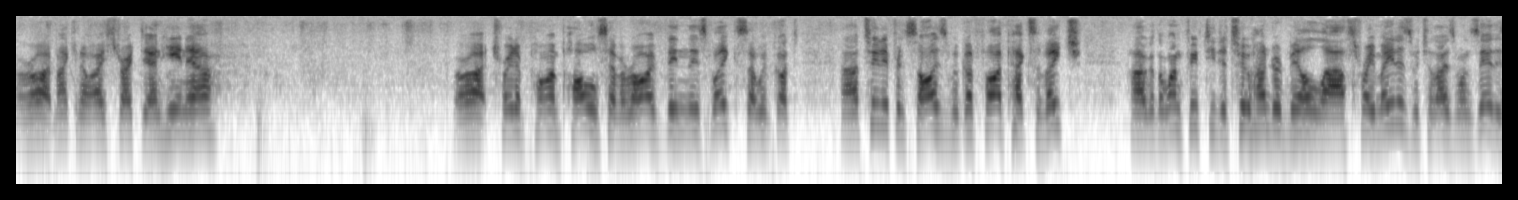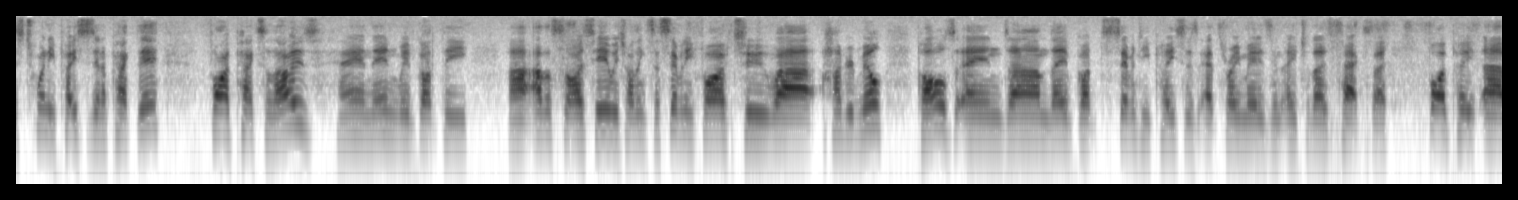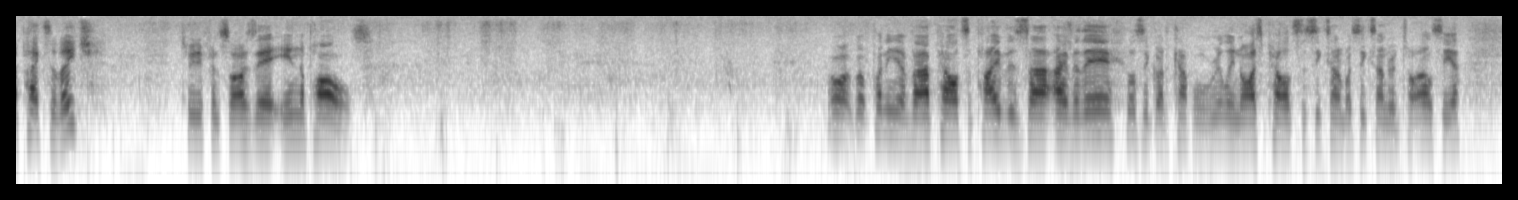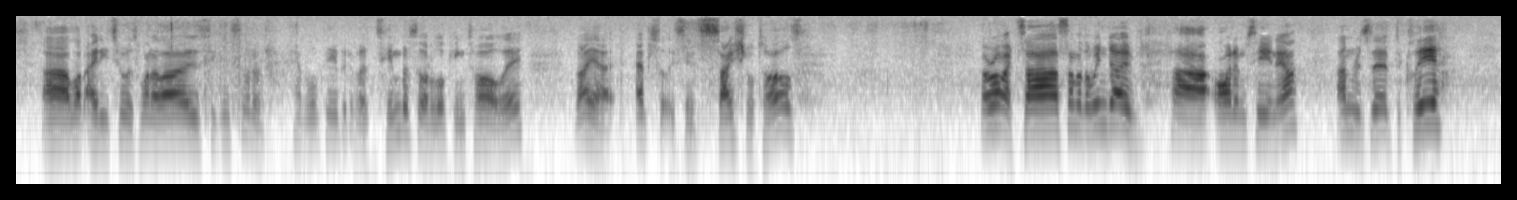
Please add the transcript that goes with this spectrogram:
Alright, making our way straight down here now. Alright, treated pine poles have arrived in this week. So we've got uh, two different sizes. We've got five packs of each. Uh, we've got the 150 to 200 mil uh, three meters, which are those ones there. There's 20 pieces in a pack there. Five packs of those, and then we've got the uh, other size here, which I think is the 75 to 100 uh, mil poles, and um, they've got 70 pieces at three meters in each of those packs. So five uh, packs of each, two different sizes there in the poles. All right, got plenty of uh, pallets of pavers uh, over there. Also got a couple really nice pallets of 600 by 600 tiles here. Uh, lot 82 is one of those. You can sort of have a look there, a bit of a timber sort of looking tile there. They are absolutely sensational tiles. All right, uh, some of the window uh, items here now, unreserved to clear.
